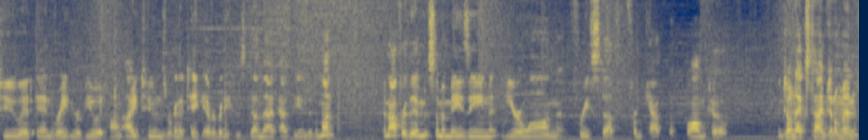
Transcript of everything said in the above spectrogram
to it and rate and review it on iTunes, we're going to take everybody who's done that at the end of the month and offer them some amazing year long free stuff from Catholic Balm Co. Until next time, gentlemen,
